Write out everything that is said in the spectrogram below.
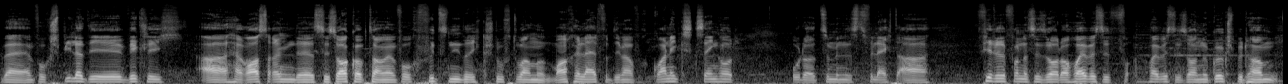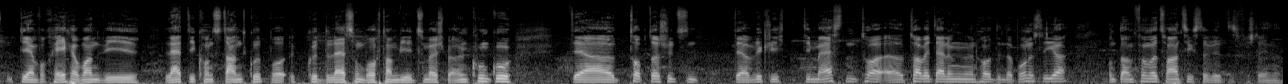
weil einfach Spieler, die wirklich eine herausragende Saison gehabt haben, einfach viel zu niedrig gestuft waren und manche Leute, von denen man einfach gar nichts gesehen hat oder zumindest vielleicht auch Viertel von der Saison oder halbe, halbe Saison nur gut gespielt haben, die einfach höher waren wie Leute, die konstant gut, gute Leistung gebracht haben, wie zum Beispiel ein Kunku, der Top-Torschützen, der wirklich die meisten Tor, äh, Torbeteiligungen hat in der Bundesliga und dann 25. wird, das verstehe ich nicht.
